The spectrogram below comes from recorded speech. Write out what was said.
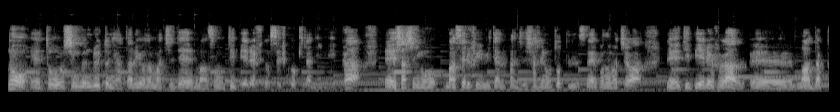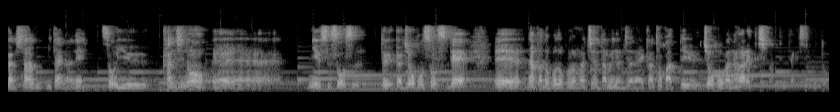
の、えーと、進軍ルートに当たるような町で、まあ、その TPLF の制服を着た人間が、えー、写真を、まあ、セルフィーみたいな感じで写真を撮ってですねこの町は、えー、TPLF が、えーまあ、奪還したみたいなねそういう感じの、えー、ニュースソースというか情報ソースで、えー、なんかどこどこの町はダメなんじゃないかとかっていう情報が流れてしまっていたりすると。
